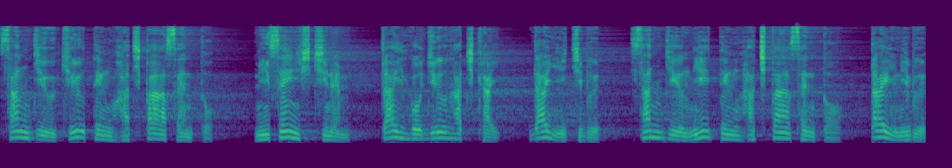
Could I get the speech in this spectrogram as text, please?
39.8%、2007年、第58回、第1部、32.8%、第2部、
